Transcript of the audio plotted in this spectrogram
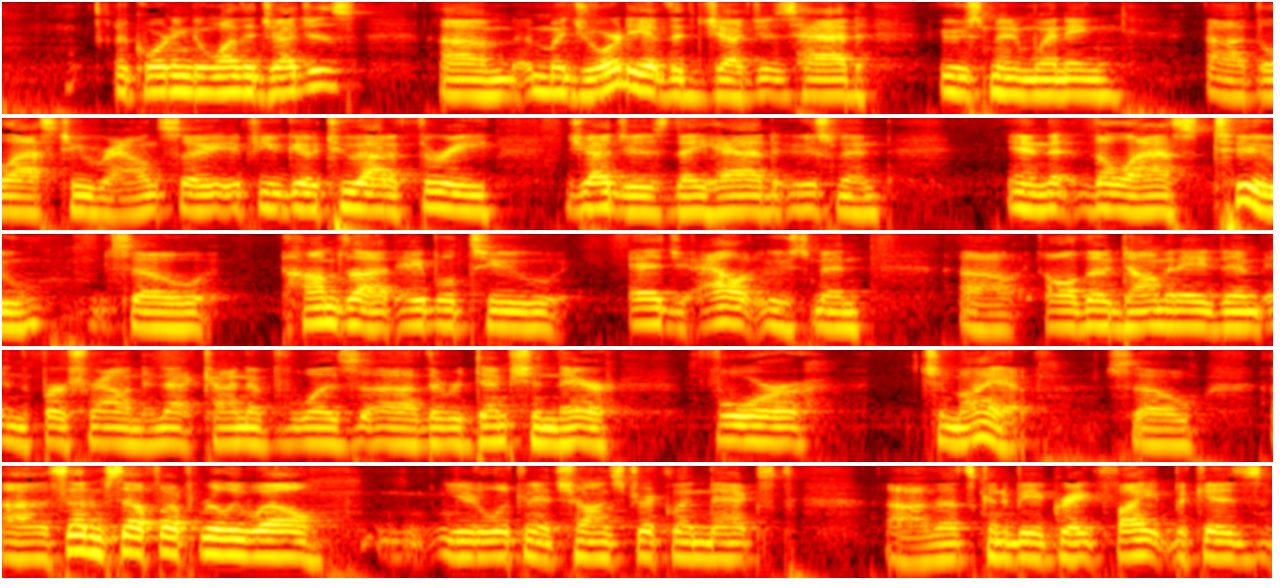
according to one of the judges. Um, majority of the judges had Usman winning uh, the last two rounds. So if you go two out of three judges, they had Usman in the last two. So Hamzat able to edge out Usman, uh, although dominated him in the first round, and that kind of was uh, the redemption there for Chimaev. So uh, set himself up really well. You're looking at Sean Strickland next. Uh, that's going to be a great fight because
